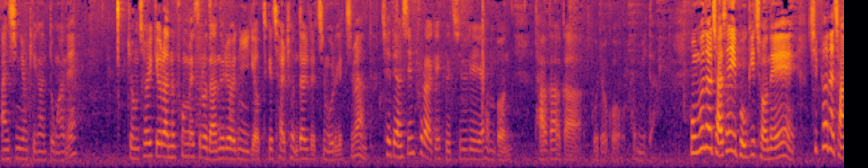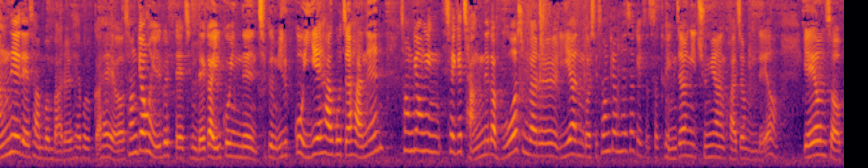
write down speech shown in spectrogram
안식년 기간 동안에. 좀 설교라는 포맷으로 나누려니 이게 어떻게 잘 전달될지 모르겠지만 최대한 심플하게 그 진리에 한번 다가가 보려고 합니다. 본문을 자세히 보기 전에 시편의 장르에 대해서 한번 말을 해볼까 해요. 성경을 읽을 때 지금 내가 읽고 있는 지금 읽고 이해하고자 하는 성경책의 장르가 무엇인가를 이해하는 것이 성경 해석에 있어서 굉장히 중요한 과정인데요. 예언서,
